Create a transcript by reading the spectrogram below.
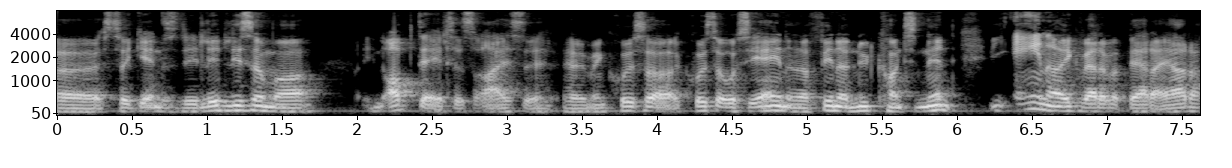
Øh, så igen, så det er lidt ligesom at, en opdagelsesrejse. Øh, man krydser, krydser oceanet og finder et nyt kontinent. Vi aner ikke, hvad der, hvad der er der.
